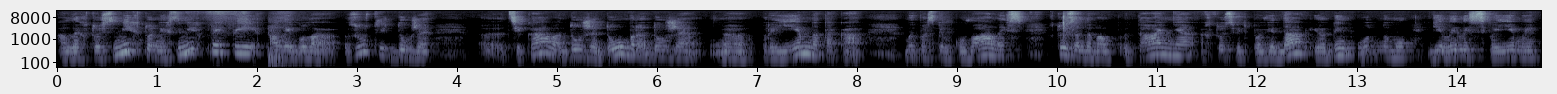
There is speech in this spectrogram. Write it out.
але хтось міг, хто не зміг прийти. Але була зустріч дуже е, цікава, дуже добра, дуже е, приємна така. Ми поспілкувались, хтось задавав питання, хтось відповідав і один одному ділились своїми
